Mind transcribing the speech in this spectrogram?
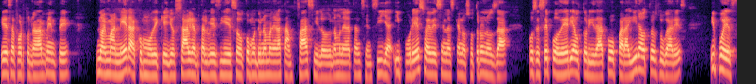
y desafortunadamente no hay manera como de que ellos salgan tal vez y eso como de una manera tan fácil o de una manera tan sencilla. Y por eso hay veces en las que a nosotros nos da pues ese poder y autoridad como para ir a otros lugares y pues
